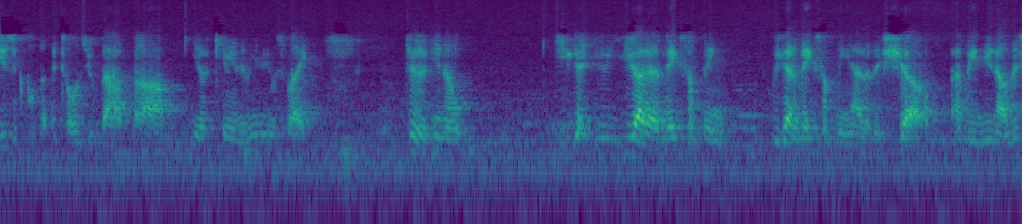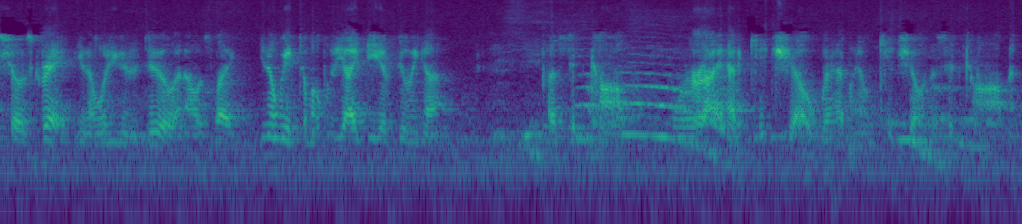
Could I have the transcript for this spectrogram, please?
musical that I told you about, um, you know, came to me and was like, "Dude, you know, you got you, you got to make something. We got to make something out of this show. I mean, you know, this show is great. You know, what are you to do?" And I was like, "You know, we had come up with the idea of doing a a sitcom where I had a kid show, where I had my own kid show in the sitcom, and,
